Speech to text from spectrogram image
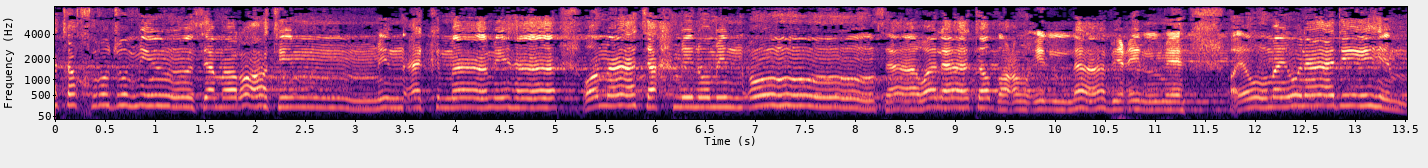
تخرج من ثمرات من أكمامها وما تحمل من أنثى ولا تضع إلا بعلمه ويوم يناديهم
